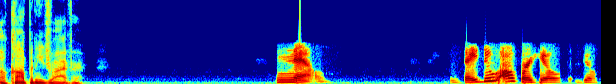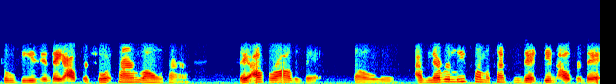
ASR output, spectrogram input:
a company driver. Now, they do offer health, dental, vision. They offer short term, long term. They offer all of that. So I've never leased from a company that didn't offer that.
